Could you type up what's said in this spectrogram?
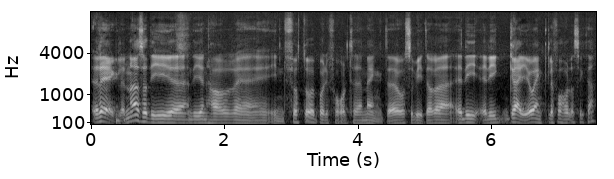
reglene altså de, de en har eh, innført, da, både i forhold til mengde osv., er, de, er de greie og enkle å forholde seg til?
